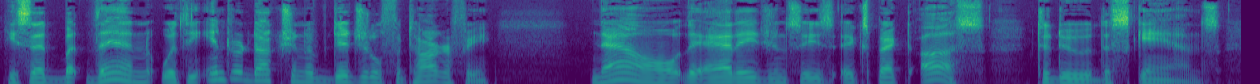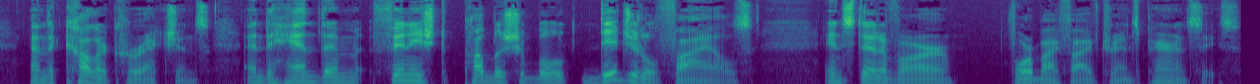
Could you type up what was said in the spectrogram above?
He said, but then with the introduction of digital photography, now the ad agencies expect us to do the scans and the color corrections and to hand them finished publishable digital files instead of our 4x5 transparencies.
